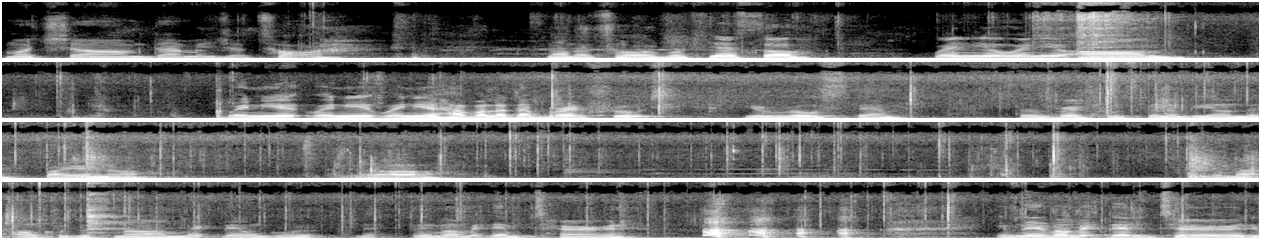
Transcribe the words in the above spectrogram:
much um, damage at all. Not at all. But yeah, so when you when you um when you when you when you have a lot of breadfruit you roast them. So the breadfruit's gonna be on the fire now. Yeah. So my uncle just now make them go me make them turn. He never make them turn. He,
